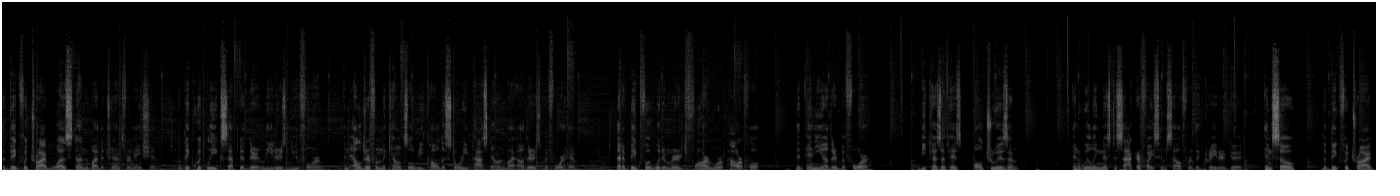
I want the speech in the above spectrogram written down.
The Bigfoot tribe was stunned by the transformation, but they quickly accepted their leader's new form. An elder from the council recalled a story passed down by others before him that a Bigfoot would emerge far more powerful than any other before because of his altruism and willingness to sacrifice himself for the greater good. And so, the Bigfoot tribe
